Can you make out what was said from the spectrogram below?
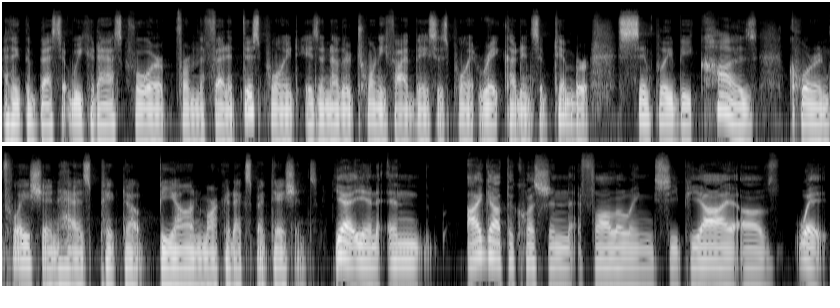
I think the best that we could ask for from the Fed at this point is another 25 basis point rate cut in September, simply because core inflation has picked up beyond market expectations. Yeah, Ian. And I got the question following CPI of wait,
